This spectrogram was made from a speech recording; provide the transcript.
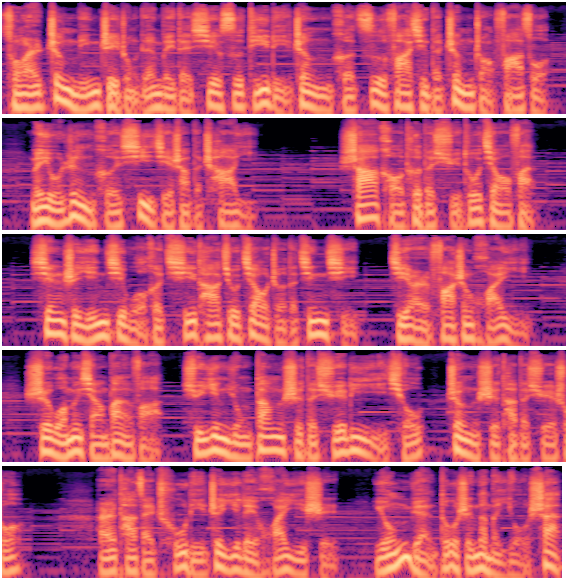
从而证明这种人为的歇斯底里症和自发性的症状发作没有任何细节上的差异。沙考特的许多教范，先是引起我和其他就教者的惊奇，继而发生怀疑，使我们想办法去应用当时的学理以求证实他的学说。而他在处理这一类怀疑时，永远都是那么友善，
